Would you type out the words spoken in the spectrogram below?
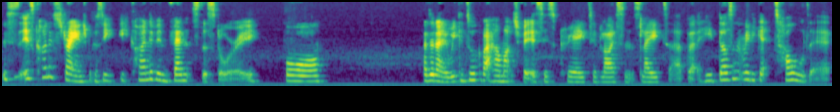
this is it's kind of strange because he, he kind of invents the story or I don't know, we can talk about how much of it is his creative license later, but he doesn't really get told it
